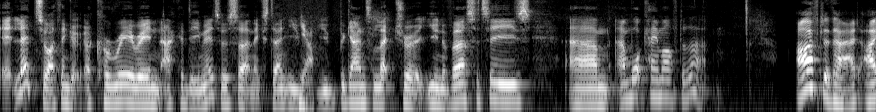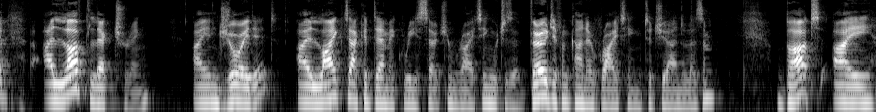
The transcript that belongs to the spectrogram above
it led to I think a, a career in academia to a certain extent. You Yeah. you began to lecture at universities, um, and what came after that? After that, I, I loved lecturing. I enjoyed it. I liked academic research and writing, which is a very different kind of writing to journalism. But I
